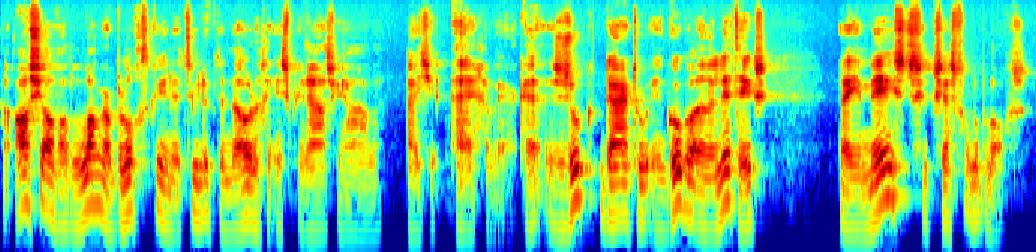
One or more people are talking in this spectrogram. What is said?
Nou, als je al wat langer blogt, kun je natuurlijk de nodige inspiratie halen uit je eigen werk. Zoek daartoe in Google Analytics naar je meest succesvolle blogs.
